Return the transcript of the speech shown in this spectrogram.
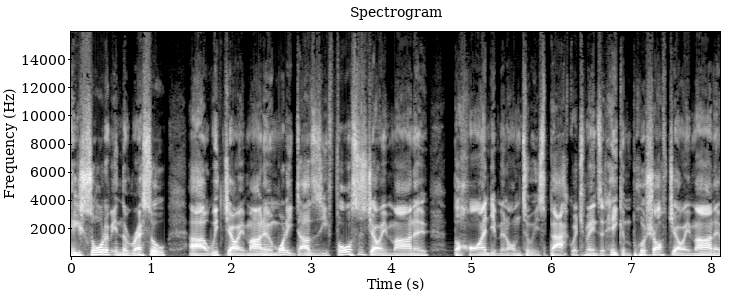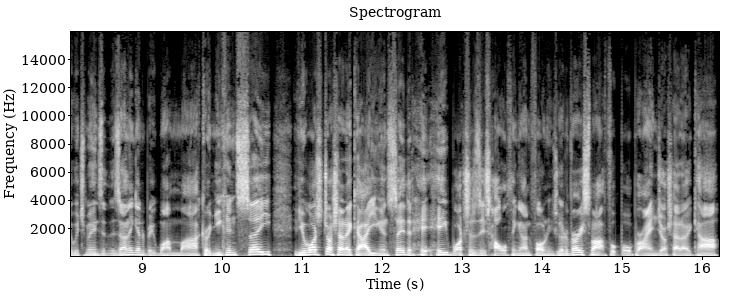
he's sort of in the wrestle uh, with Joey Manu. And what he does is he forces Joey Manu behind him and onto his back, which means that he can push off Joey Manu, which means that there's only going to be one marker. And you can see, if you watch Josh Addo-Carr, you can see that he, he watches this whole thing unfolding. He's got a very smart football brain, Josh Addo-Carr.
